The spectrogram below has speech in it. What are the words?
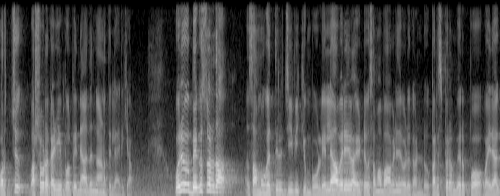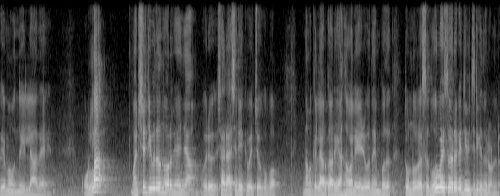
കുറച്ച് വർഷമൂടെ കഴിയുമ്പോൾ പിന്നെ അതും കാണത്തില്ലായിരിക്കാം. ഒരു ബഹുസ്വരത സമൂഹത്തിൽ ജീവിക്കുമ്പോൾ എല്ലാവരെയുമായിട്ട് സമഭാവനയോട് കണ്ടു. പരസ്പരം വെറുപ്പോ വൈരാഗ്യമോ ഒന്നുമില്ലാതെ ഉള്ള മനുഷ്യജീവിതം എന്ന് പറഞ്ഞു കഴിഞ്ഞാൽ ഒരു ശരാശരിയൊക്കെ വെച്ച് നോക്കുമ്പോൾ നമുക്കെല്ലാവർക്കും അറിയാവുന്ന പോലെ എഴുപത് എൺപത് തൊണ്ണൂറ് വയസ്സ് നൂറ് വയസ്സ് വരെയൊക്കെ ജീവിച്ചിരിക്കുന്നവരുണ്ട്.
